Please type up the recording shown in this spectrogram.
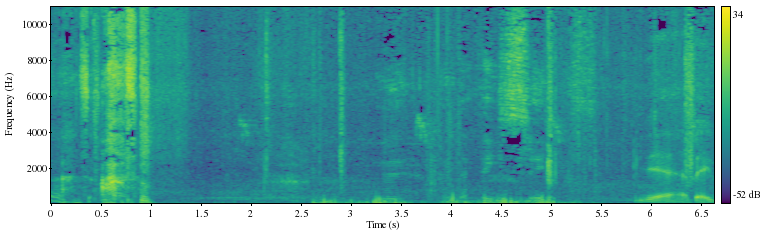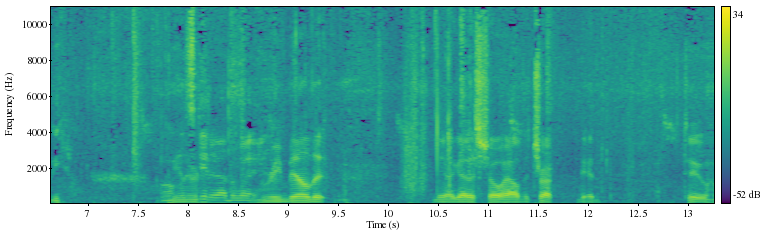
That's awesome. Yeah, baby. Well, let's get it out of the way. Rebuild it. Yeah, I gotta show how the truck did too.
